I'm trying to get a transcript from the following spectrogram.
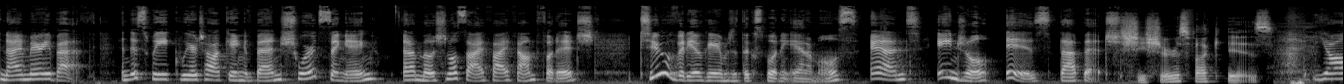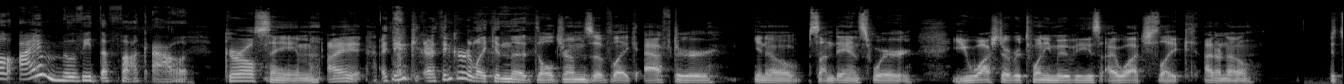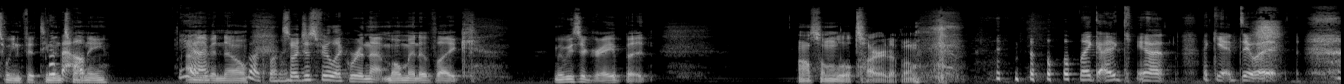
and I'm Mary Beth. And this week we are talking Ben Schwartz singing, an emotional sci-fi found footage, two video games with exploding animals, and Angel is that bitch. She sure as fuck is. Y'all, I am movied the fuck out. Girl, same. I I think I think we're like in the doldrums of like after you know Sundance, where you watched over twenty movies. I watched like I don't know between fifteen and twenty. Yeah, I don't even know. So I just feel like we're in that moment of like movies are great, but also I'm a little tired of them. I like I can't I can't do it.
